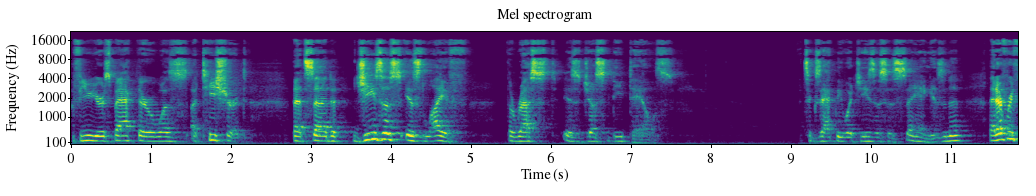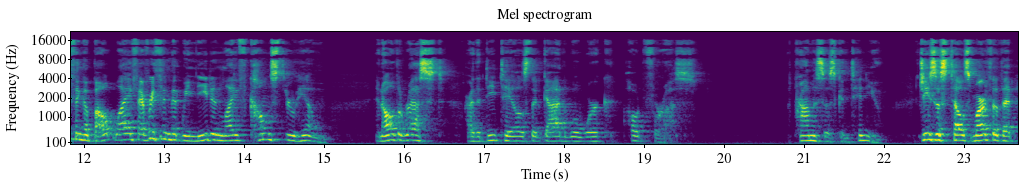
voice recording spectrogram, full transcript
A few years back, there was a t shirt that said, Jesus is life, the rest is just details. It's exactly what Jesus is saying, isn't it? That everything about life, everything that we need in life comes through Him, and all the rest are the details that God will work out for us. The promises continue. Jesus tells Martha that,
